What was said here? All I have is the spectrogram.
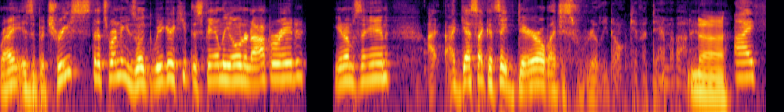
right? Is it Patrice that's running? Is like, we're going to keep this family owned and operated? You know what I'm saying? I, I guess I could say Darryl, but I just really don't give a damn about it. No. I th-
